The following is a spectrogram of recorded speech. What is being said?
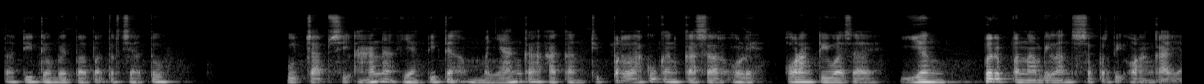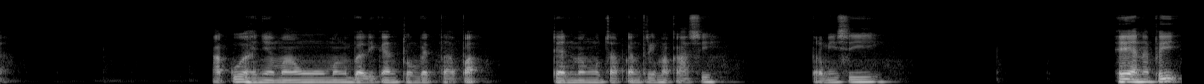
tadi dompet bapak terjatuh. Ucap si anak yang tidak menyangka akan diperlakukan kasar oleh orang dewasa yang berpenampilan seperti orang kaya. Aku hanya mau mengembalikan dompet Bapak dan mengucapkan terima kasih. Permisi. Hei anak baik,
